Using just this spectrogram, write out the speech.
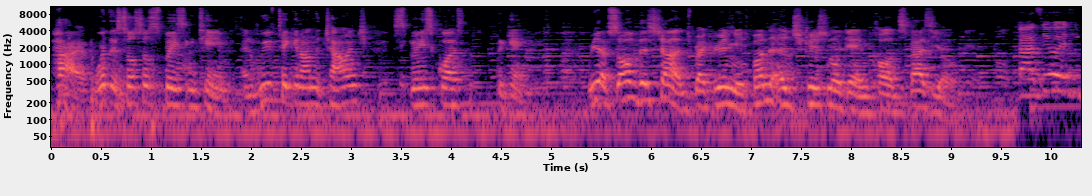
Hi, we're the Social Spacing Team, and we've taken on the challenge Space Quest the game. We have solved this challenge by creating a fun educational game called Spazio. Spazio is a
